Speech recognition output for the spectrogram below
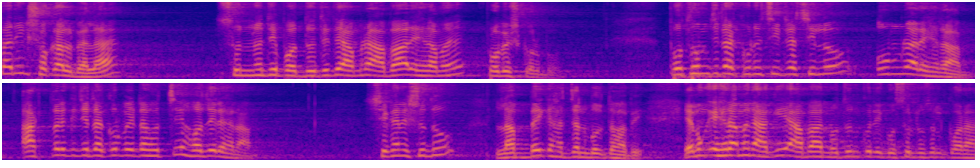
তারিখ সকালবেলা সুন্নতি পদ্ধতিতে আমরা আবার এহরামে প্রবেশ করব। প্রথম যেটা করেছি এটা ছিল উমরার এহরাম। আট তারিখে যেটা করব এটা হচ্ছে হজের এহরাম। সেখানে শুধু লাভবেক হাজান বলতে হবে এবং এহরামের আগে আবার নতুন করে গোসল টোসল করা,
